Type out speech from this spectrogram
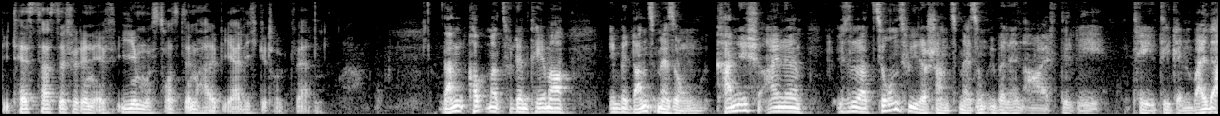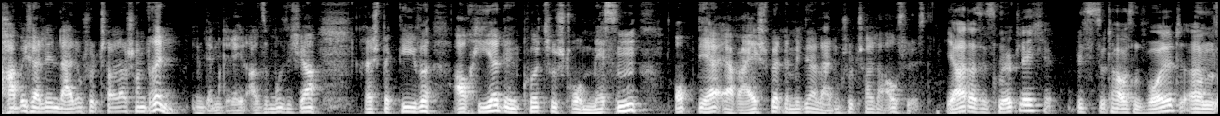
die Testtaste für den FI muss trotzdem halbjährlich gedrückt werden. Dann kommt man zu dem Thema Impedanzmessung. Kann ich eine Isolationswiderstandsmessung über den AFDD tätigen, weil da habe ich ja den Leitungsschutzschalter schon drin in dem Gerät. Also muss ich ja respektive auch hier den Kurzschlussstrom messen, ob der erreicht wird, damit der Leitungsschutzschalter auslöst. Ja, das ist möglich. Bis zu 1000 Volt ähm,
